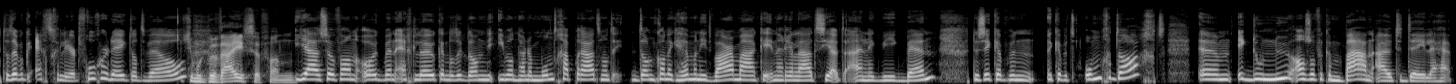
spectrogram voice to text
Dat heb ik echt geleerd. Vroeger deed ik dat wel. Dat je moet bewijzen van, Ja, zo van, oh, ik ben echt leuk. En dat ik dan iemand naar de mond ga praten. Want dan kan ik helemaal niet waarmaken in een relatie uiteindelijk wie ik ben. Dus ik heb, een, ik heb het omgedacht. Ehm, ik doe nu alsof ik een baan uit te delen heb.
